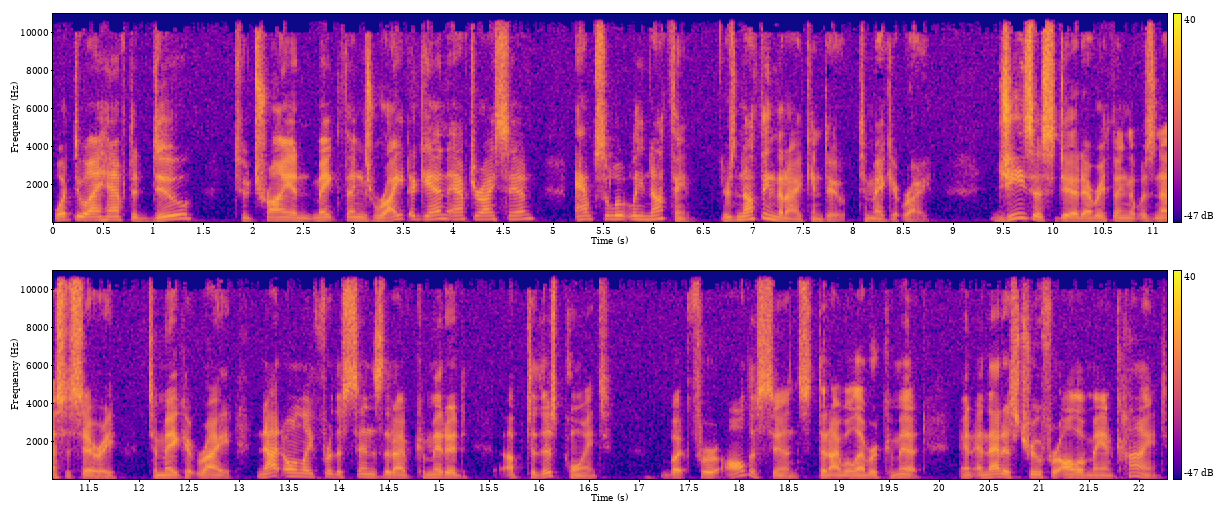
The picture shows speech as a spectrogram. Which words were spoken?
What do I have to do to try and make things right again after I sin? Absolutely nothing. There's nothing that I can do to make it right. Jesus did everything that was necessary to make it right, not only for the sins that I've committed up to this point, but for all the sins that I will ever commit. And, and that is true for all of mankind.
